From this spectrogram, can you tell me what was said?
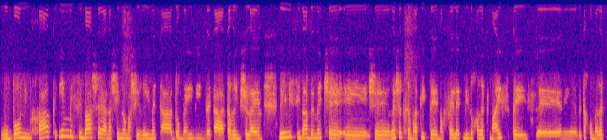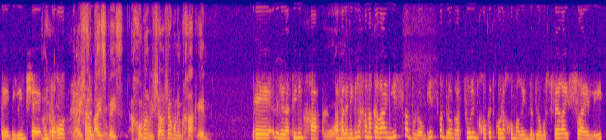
רובו נמחק, אם מסיבה שאנשים לא משאירים את הדומיינים ואת האתרים שלהם, ואם מסיבה באמת ש, אה, שרשת חברתית אה, נופלת, מי זוכר את מייספייס, אה, אני בטח אומרת מילים שמוזרות. מייספייס, החומר נשאר שם או נמחק? אין. אה, לדעתי נמחק, וואו. אבל אני אגיד לך מה קרה עם ישראבלוג. ישראבלוג רצו למחוק את כל החומרים, זה בלוגוספירה ישראלית,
